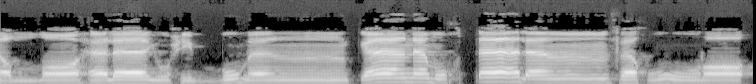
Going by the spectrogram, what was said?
اللَّهَ لَا يُحِبُّ مَن كَانَ مُخْتَالًا فَخُورًا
